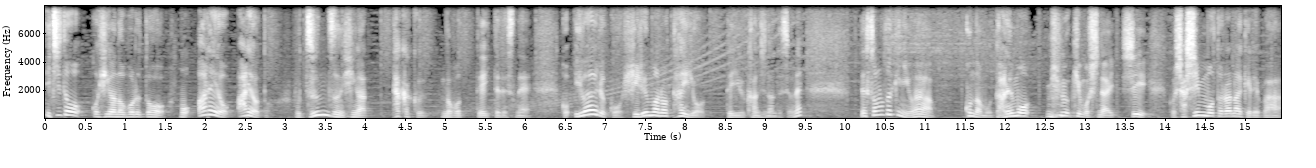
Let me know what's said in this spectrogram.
一度こう日が昇ると、もうあれよあれよと、もうずんずん日が高く昇っていってですね、こういわゆるこう昼間の太陽っていう感じなんですよね。で、その時には、今度はもう誰も見向きもしないし、こう写真も撮らなければ、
